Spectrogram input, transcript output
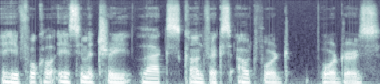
A focal asymmetry lacks convex outward borders,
